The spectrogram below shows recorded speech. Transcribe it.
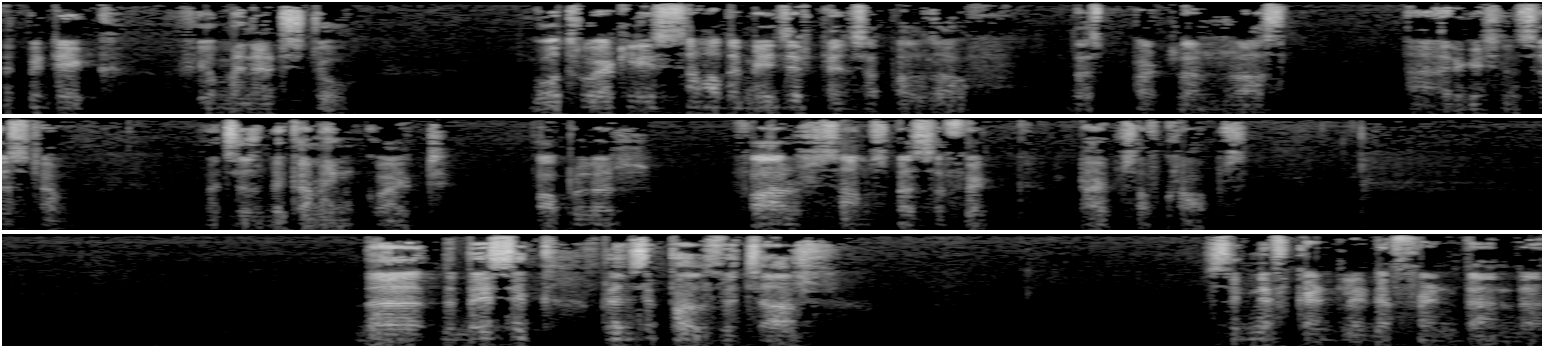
let me take a few minutes to go through at least some of the major principles of this particular uh, irrigation system which is becoming quite popular for some specific types of crops. The, the basic principles which are significantly different than the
